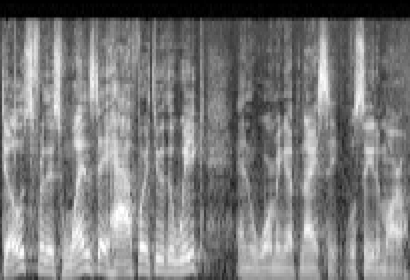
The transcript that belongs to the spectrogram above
dose for this Wednesday, halfway through the week, and warming up nicely. We'll see you tomorrow.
